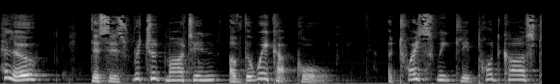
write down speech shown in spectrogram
Hello, this is Richard Martin of The Wake Up Call, a twice weekly podcast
